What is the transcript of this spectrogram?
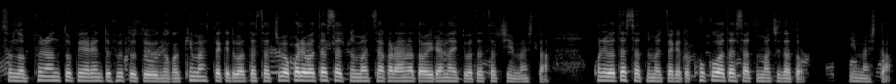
そのプラント・ペアレント・フットというのが来ましたけど、私たちはこれ私たちの町だからあなたはいらないと私たち言いました。これ私たちの町だけど、ここは私たちの町だと言いました。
